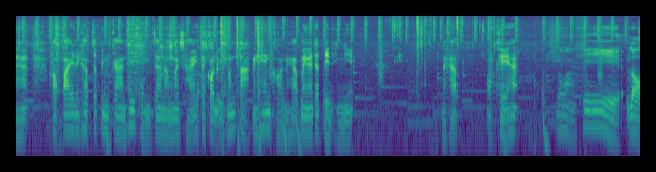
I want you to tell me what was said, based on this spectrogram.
นะฮะต่อไปนะครับจะเป็นการที่ผมจะนำมาใช้แต่ก่อนอื่นต้องตากให้แห้งก่อนนะครับ ไม่งั้นจะติดอย่างนี้นะครับ โอเคฮะระหว่างที่รอ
